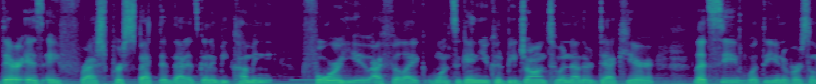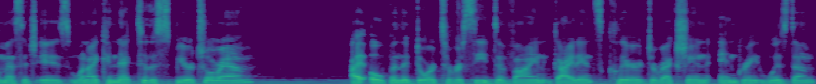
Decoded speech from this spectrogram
there is a fresh perspective that is going to be coming for you. I feel like once again, you could be drawn to another deck here. Let's see what the universal message is. When I connect to the spiritual realm, I open the door to receive divine guidance, clear direction, and great wisdom.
